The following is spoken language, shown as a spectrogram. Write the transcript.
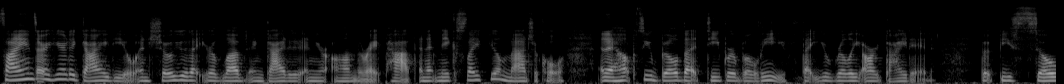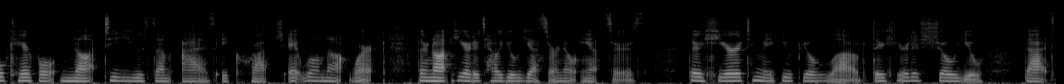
Signs are here to guide you and show you that you're loved and guided and you're on the right path. And it makes life feel magical and it helps you build that deeper belief that you really are guided. But be so careful not to use them as a crutch. It will not work. They're not here to tell you yes or no answers. They're here to make you feel loved. They're here to show you that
